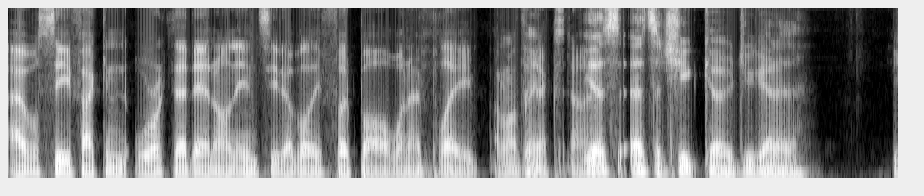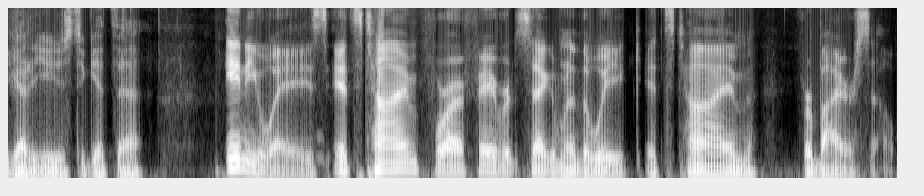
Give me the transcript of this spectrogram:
I will see if I can work that in on NCAA football when I play I don't the think. next time. Yes, that's a cheat code. You gotta you gotta use to get that. Anyways, it's time for our favorite segment of the week. It's time for buy or sell.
